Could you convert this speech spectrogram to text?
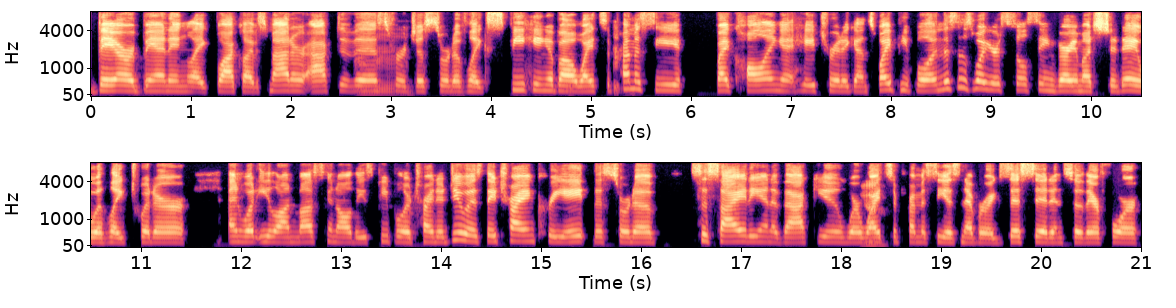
They are banning like Black Lives Matter activists for Mhm. just sort of like speaking about white supremacy by calling it hatred against white people. And this is what you're still seeing very much today with like Twitter and what Elon Musk and all these people are trying to do is they try and create this sort of society in a vacuum where Yeah. white supremacy has never existed and so therefore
